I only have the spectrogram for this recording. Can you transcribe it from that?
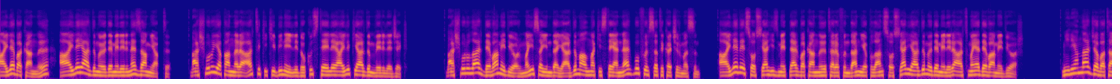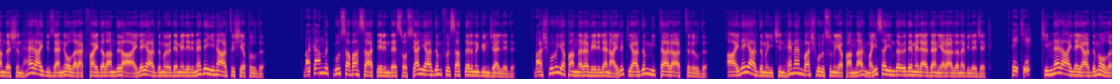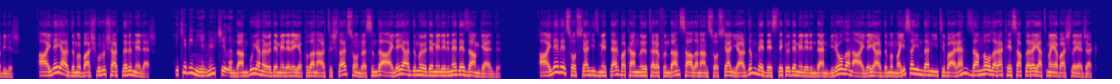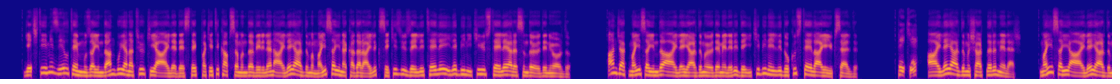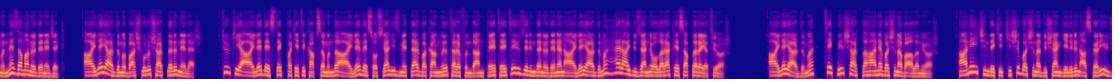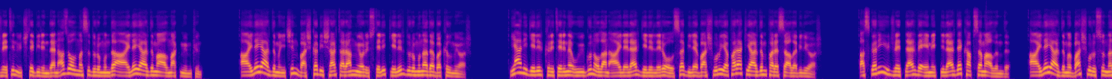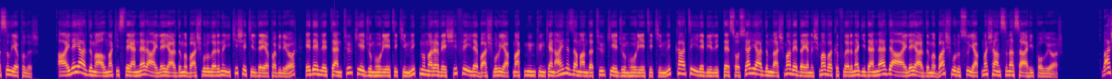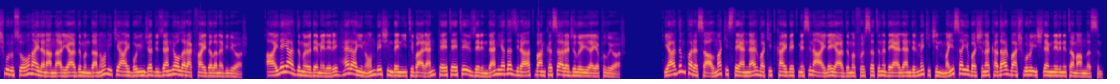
Aile Bakanlığı, aile yardımı ödemelerine zam yaptı. Başvuru yapanlara artık 2059 TL aylık yardım verilecek. Başvurular devam ediyor. Mayıs ayında yardım almak isteyenler bu fırsatı kaçırmasın. Aile ve Sosyal Hizmetler Bakanlığı tarafından yapılan sosyal yardım ödemeleri artmaya devam ediyor. Milyonlarca vatandaşın her ay düzenli olarak faydalandığı aile yardımı ödemelerine de yine artış yapıldı. Bakanlık bu sabah saatlerinde sosyal yardım fırsatlarını güncelledi. Başvuru yapanlara verilen aylık yardım miktarı arttırıldı. Aile yardımı için hemen başvurusunu yapanlar Mayıs ayında ödemelerden yararlanabilecek. Peki, Kimler aile yardımı olabilir? Aile yardımı başvuru şartları neler? 2023 yılında Yılından bu yana ödemelere yapılan artışlar sonrasında aile yardımı ödemelerine de zam geldi. Aile ve Sosyal Hizmetler Bakanlığı tarafından sağlanan sosyal yardım ve destek ödemelerinden biri olan aile yardımı Mayıs ayından itibaren zamlı olarak hesaplara yatmaya başlayacak. Geçtiğimiz yıl Temmuz ayından bu yana Türkiye Aile Destek Paketi kapsamında verilen aile yardımı Mayıs ayına kadar aylık 850 TL ile 1200 TL arasında ödeniyordu. Ancak Mayıs ayında aile yardımı ödemeleri de 2059 TL'ye yükseldi. peki, Aile yardımı şartları neler? Mayıs ayı aile yardımı ne zaman ödenecek? Aile yardımı başvuru şartları neler? Türkiye Aile Destek Paketi kapsamında Aile ve Sosyal Hizmetler Bakanlığı tarafından PTT üzerinden ödenen aile yardımı her ay düzenli olarak hesaplara yatıyor. Aile yardımı, tek bir şartla hane başına bağlanıyor. Hane içindeki kişi başına düşen gelirin asgari ücretin üçte birinden az olması durumunda aile yardımı almak mümkün. Aile yardımı için başka bir şart aranmıyor üstelik gelir durumuna da bakılmıyor. Yani gelir kriterine uygun olan aileler gelirleri olsa bile başvuru yaparak yardım parası alabiliyor. Asgari ücretler ve emekliler de kapsama alındı. Aile yardımı başvurusu nasıl yapılır? Aile yardımı almak isteyenler aile yardımı başvurularını iki şekilde yapabiliyor. E-Devlet'ten Türkiye Cumhuriyeti kimlik numara ve şifre ile başvuru yapmak mümkünken aynı zamanda Türkiye Cumhuriyeti kimlik kartı ile birlikte sosyal yardımlaşma ve dayanışma vakıflarına gidenler de aile yardımı başvurusu yapma şansına sahip oluyor. Başvurusu onaylananlar yardımından 12 ay boyunca düzenli olarak faydalanabiliyor. Aile yardımı ödemeleri her ayın 15'inden itibaren PTT üzerinden ya da Ziraat Bankası aracılığıyla yapılıyor. Yardım parası almak isteyenler vakit kaybetmesin aile yardımı fırsatını değerlendirmek için Mayıs ayı başına kadar başvuru işlemlerini tamamlasın.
